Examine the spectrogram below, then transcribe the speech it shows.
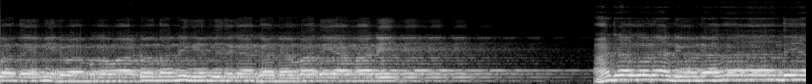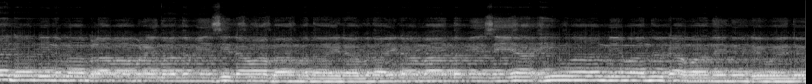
ပတကမိတဝဘဂဝါတောတနိကေပိစကံကာဏမတိယမတိအထာဂောရဒေဝဒာတေယတာပိနမဗလာမပရိသောသမိ စိတဝဗမတဣရပတဣရမသမိစီယဣဝမေဝနုဒဝသေတုဒေဝေတု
